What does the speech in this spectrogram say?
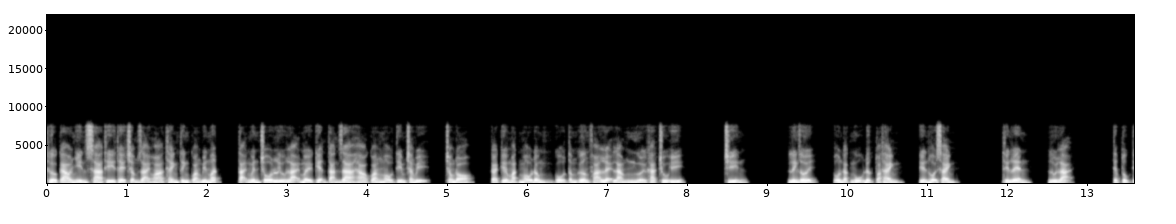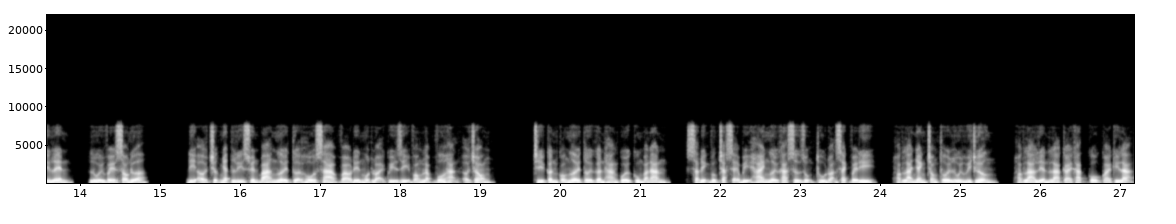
Thừa cao nhìn xa thi thể chậm dại hóa thành tinh quang biến mất, tại nguyên chỗ lưu lại mấy kiện tản ra hào quang màu tím trang bị, trong đó, cái kia mặt màu đồng cổ tấm gương phá lệ làm người khác chú ý. Chín. Linh giới ôn đặc ngũ đức tòa thành, tiến hội sảnh. Tiến lên, lui lại. Tiếp tục tiến lên, lui về sau nữa. Đi ở trước nhất lý xuyên ba người tựa hồ xa vào đến một loại quỷ dị vòng lặp vô hạn ở trong. Chỉ cần có người tới gần hàng cuối cùng bàn ăn, xác định vững chắc sẽ bị hai người khác sử dụng thủ đoạn sách về đi, hoặc là nhanh chóng thối lui huy chương, hoặc là liền là cái khác cổ quái kỳ lạ,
